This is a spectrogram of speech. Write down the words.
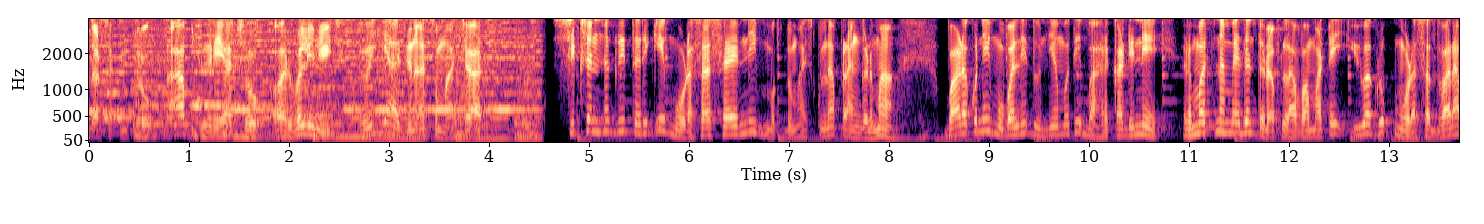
દર્શક મિત્રો, આપ જોઈ રહ્યા છો અરવલ્લી ન્યૂઝ. જોઈએ આજના સમાચાર. શિક્ષણ નગરી તરીકે મોડાસા શહેરની મકદુમ હાઈસ્કૂલના પ્રાંગણમાં બાળકોને મોબાઈલની દુનિયામાંથી બહાર કાઢીને રમતના મેદાન તરફ લાવવા માટે યુવા ગ્રુપ મોડાસા દ્વારા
